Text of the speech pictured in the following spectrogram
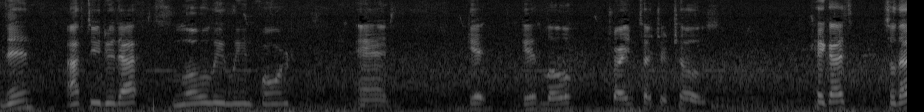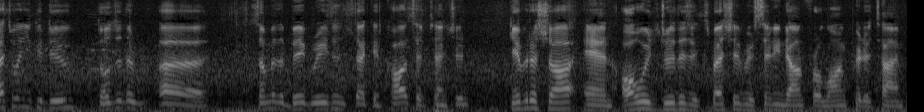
Then after you do that slowly lean forward and get get low. Try and touch your toes Okay guys, so that's what you could do. Those are the uh, some of the big reasons that could cause hip tension. Give it a shot and always do this, especially if you're sitting down for a long period of time.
